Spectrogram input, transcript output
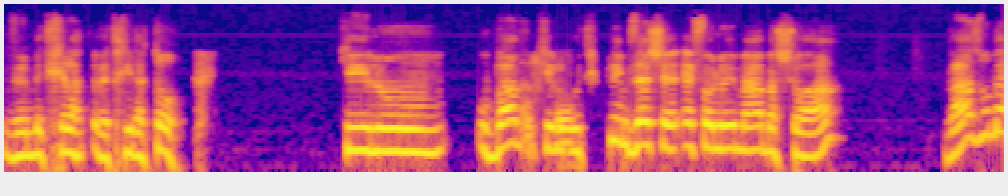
ותחילתו. כאילו, הוא בא, כאילו, הוא התחיל עם זה שאיפה אלוהים היה בשואה, ואז הוא אומר,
